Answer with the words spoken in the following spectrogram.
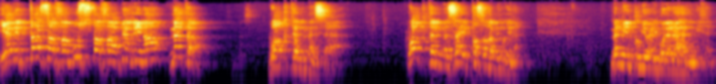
يعني اتصف مصطفى بالغناء متى؟ وقت المساء. وقت المساء اتصف بالغناء من منكم يعلم لنا هذا المثال؟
